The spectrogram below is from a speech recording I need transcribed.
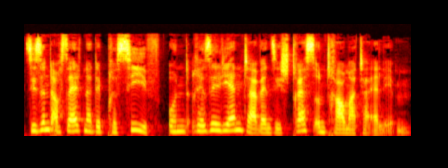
Sie sind auch seltener depressiv und resilienter, wenn sie Stress und Traumata erleben.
